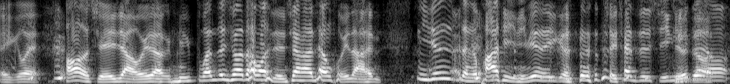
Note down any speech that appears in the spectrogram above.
哎，各位，好好学一下。我跟你讲，你玩真心话大冒险，像他这样回答，你就是整个 party 里面的一个 璀璨之星，绝对啊！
